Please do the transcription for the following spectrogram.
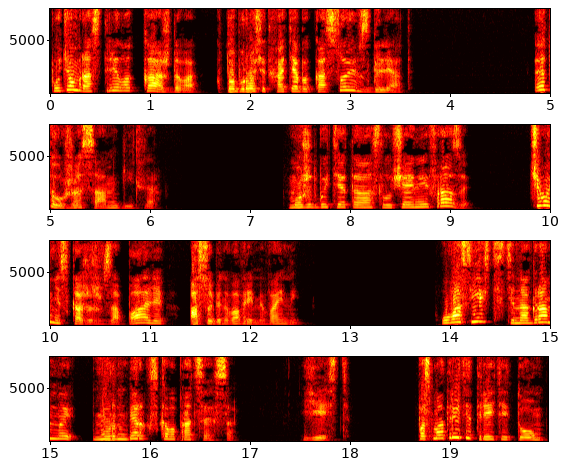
путем расстрела каждого, кто бросит хотя бы косой взгляд. Это уже сам Гитлер. Может быть, это случайные фразы? Чего не скажешь в запале, особенно во время войны. У вас есть стенограммы Нюрнбергского процесса? Есть. Посмотрите третий том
